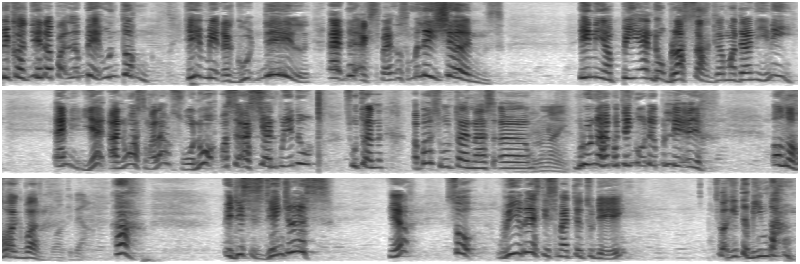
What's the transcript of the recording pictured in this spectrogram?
because dia dapat lebih untung. He made a good deal at the expense of Malaysians. Ini yang PN dok belasah Ramadhani ini. And yet Anwar semalam sonok masa ASEAN punya tu. Sultan apa Sultan uh, Brunei. Brunei pun tengok dia pelik aja. Allahu Akbar. Ha. Eh, this is dangerous. Yeah. So, we raise this matter today sebab kita bimbang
